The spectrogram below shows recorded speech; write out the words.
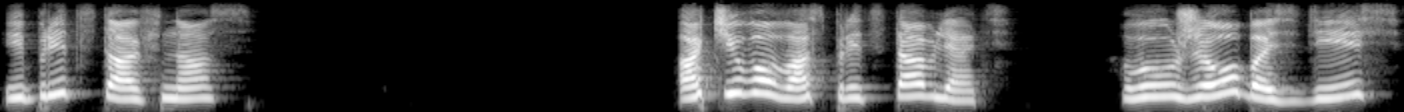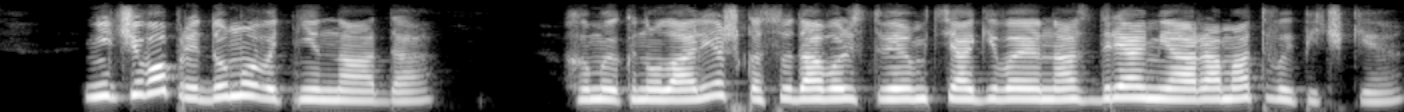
и представь нас. А чего вас представлять? Вы уже оба здесь, ничего придумывать не надо. Хмыкнул Олежка с удовольствием втягивая ноздрями аромат выпечки.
